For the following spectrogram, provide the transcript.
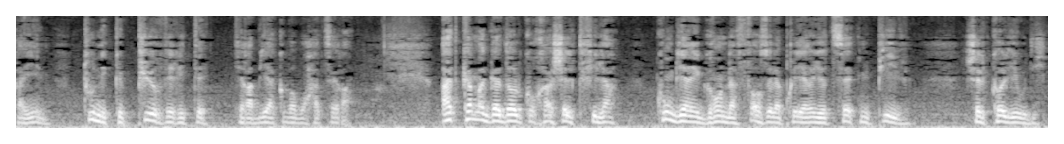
Chaim, tout n'est que pure vérité, dit Rabbi Yaakov Abuhatzera. Ad tfila. Combien est grande la force de la prière Yotset mipiv shel kol Yehudi.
